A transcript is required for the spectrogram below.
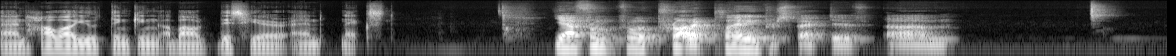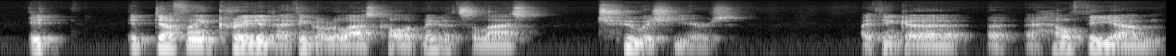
and how are you thinking about this year and next? Yeah, from from a product planning perspective, um, it it definitely created, I think over the last call maybe it's the last two ish years, I think a, a, a healthy, um,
